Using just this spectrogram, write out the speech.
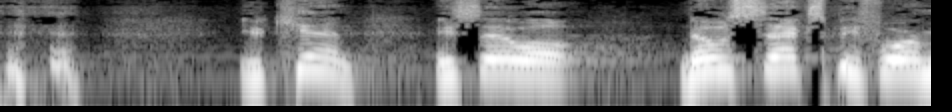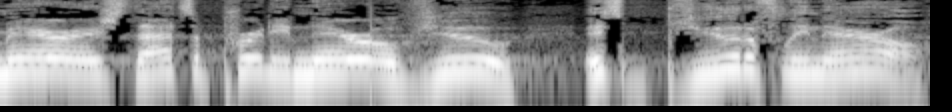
you can. You say, well, no sex before marriage, that's a pretty narrow view. It's beautifully narrow.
